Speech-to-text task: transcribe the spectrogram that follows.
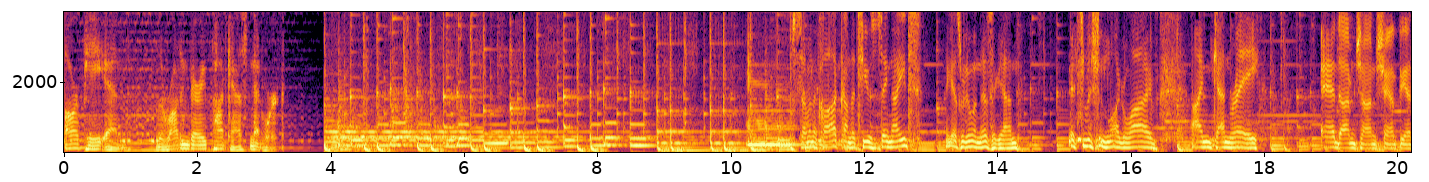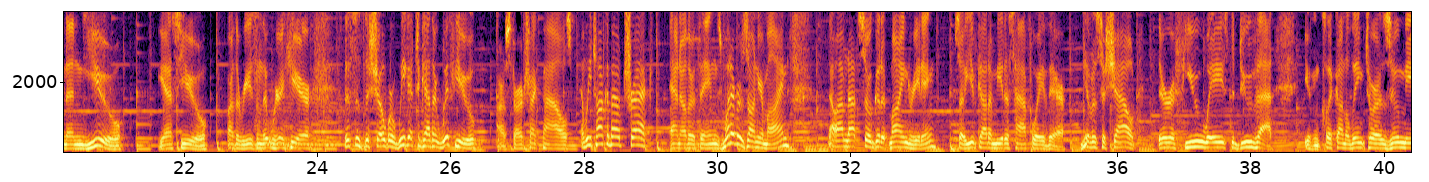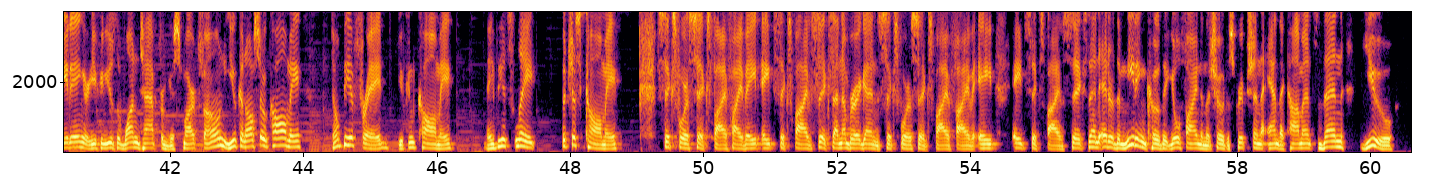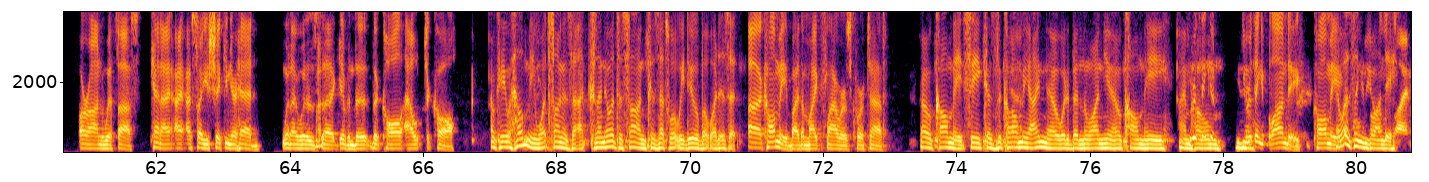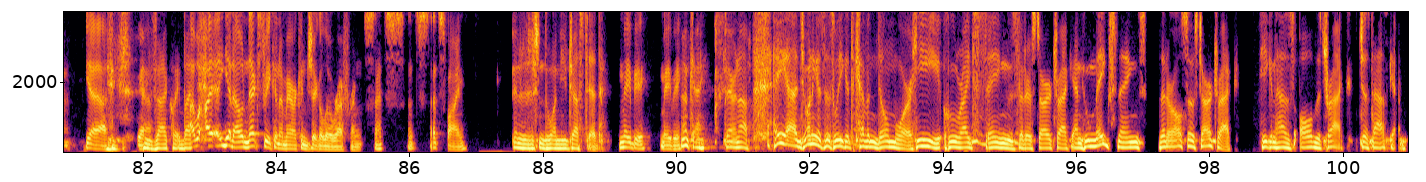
RPN, the Roddenberry Podcast Network. Seven o'clock on the Tuesday night. I guess we're doing this again. It's Mission Log Live. I'm Ken Ray. And I'm John Champion, and you, yes, you, are the reason that we're here. This is the show where we get together with you, our Star Trek pals, and we talk about Trek and other things, whatever's on your mind. Now, I'm not so good at mind reading, so you've got to meet us halfway there. Give us a shout. There are a few ways to do that. You can click on the link to our Zoom meeting, or you can use the one tap from your smartphone. You can also call me. Don't be afraid. You can call me. Maybe it's late, but just call me. 646 558 8656. That number again, 646 558 8656. Then enter the meeting code that you'll find in the show description and the comments. Then you are on with us. Ken, I, I saw you shaking your head when I was uh, given the, the call out to call. Okay, well, help me. What song is that? Because I know it's a song because that's what we do, but what is it? Uh, Call Me by the Mike Flowers Quartet. Oh, Call Me. See, because the Call yeah. Me I know would have been the one, you know, Call Me, I'm you home. Thinking, you, you were thinking Blondie. Call Me. I was thinking Blondie. Yeah, yeah, exactly. But I, I, you know, next week an American Gigolo reference. That's that's that's fine in addition to the one you just did? Maybe, maybe. Okay, fair enough. Hey, uh, joining us this week, it's Kevin Dilmore. He who writes things that are Star Trek and who makes things that are also Star Trek. He can has all the track. Just ask him.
